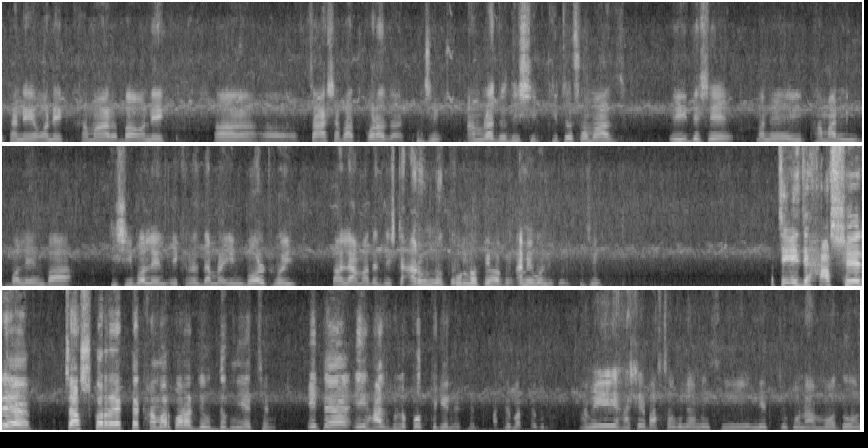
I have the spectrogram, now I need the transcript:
এখানে অনেক খামার বা অনেক চাষাবাদ করা যায়। জি। আমরা যদি শিক্ষিত সমাজ এই দেশে মানে এই খামারি বলেন বা কৃষি বলেন এখানে যদি আমরা ইনভলভ হই তাহলে আমাদের দেশটা আরও উন্নত উন্নতি হবে। আমি মনে করি। জি। আচ্ছা এই যে হাঁসের চাষ করার একটা খামার করার যে উদ্যোগ নিয়েছেন এটা এই হাঁসগুলো কোত্থেকে এনেছেন হাঁসের বাচ্চাগুলো? আমি হাঁসের বাচ্চাগুলো আনেছি নেত্রকোনা মদন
